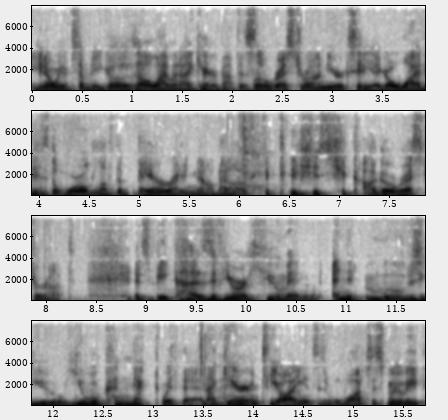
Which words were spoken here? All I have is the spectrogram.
you know, if somebody goes, "Oh, why would I care about this little restaurant in New York City?" I go, "Why does the world love the bear right now about a fictitious Chicago restaurant?" It's because if you're a human and it moves you, you will connect with it. And I guarantee audiences will watch this movie,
